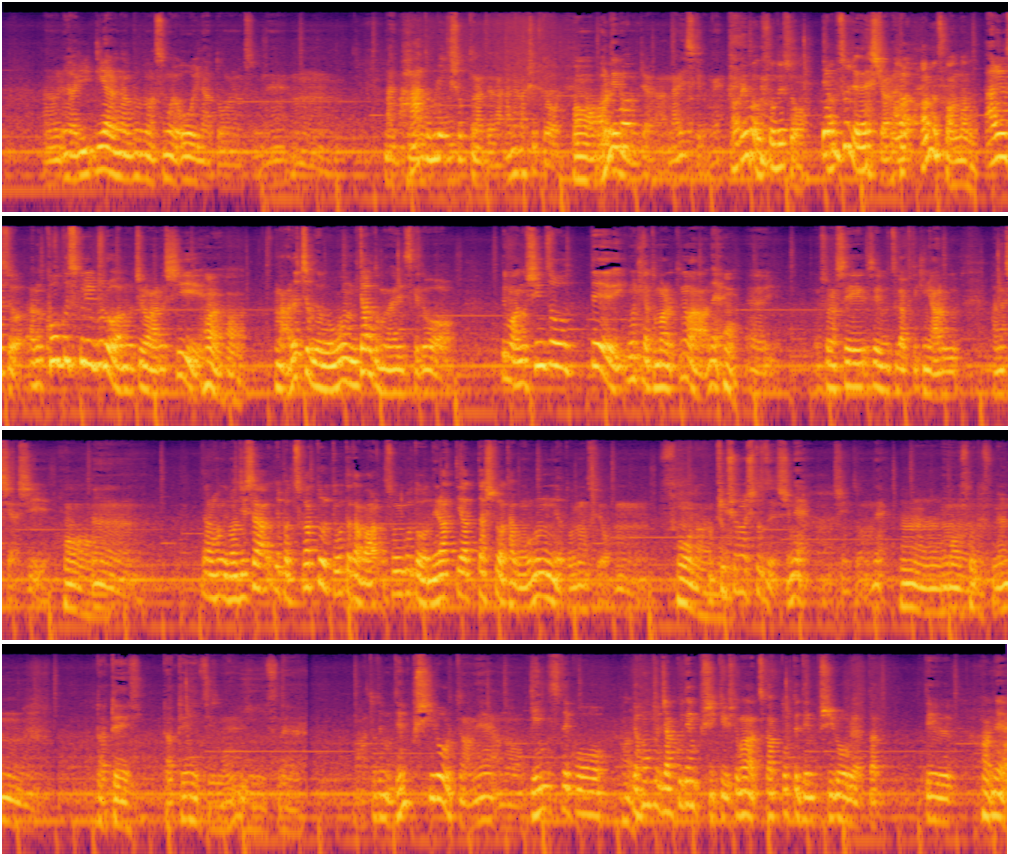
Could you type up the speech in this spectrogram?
あのリリアルな部分はすごい多いなと思いますよね、まあ、ハートブレイクショットなんてなかなかちょっと出るもんじゃないですけどね。あれは嘘でしょ？いやそうじゃないでしょ。あれはああるんですか？あんなの？はいありますよ。あのコークスクリューブローはもちろんあるし、はまあ、あるっちゅうも見たこともないですけどでもあの心臓って動きが止まるっていうのはね、えーそれは生生物学的にある話やし、いはうん、だからほんで、まあ、実際やっぱ使っとるってことは多分そういうことを狙ってやった人は多分おるんだと思いますよ、うん、あそうなんだ急所の一つですしね。心臓のね。うんまあそうですね、うん。伊達英治伊達英治もいいですね。あとでもデンプシーロールっていうのはねあの現実でこう、はい。い、や本当にジャック・デンプシーっていう人が使っとってデンプシーロールやったっていう、ね、はいはい。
